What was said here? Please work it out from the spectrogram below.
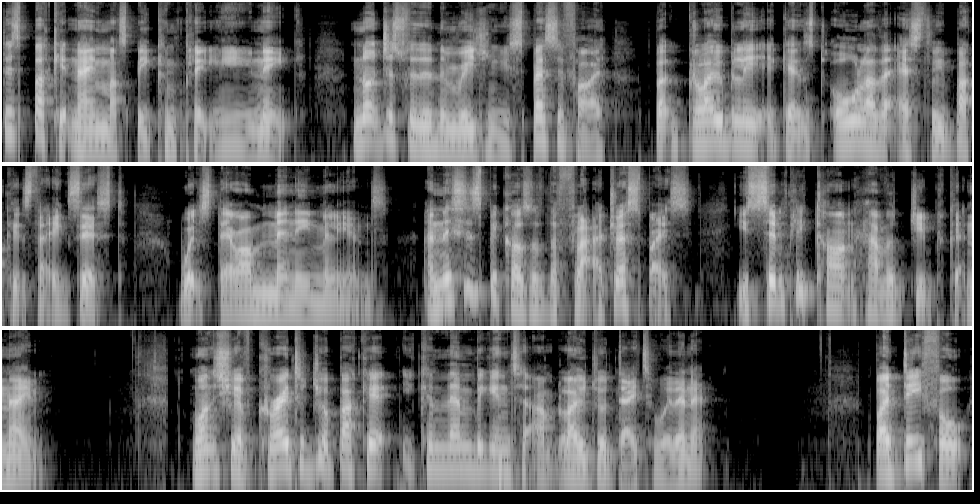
This bucket name must be completely unique, not just within the region you specify, but globally against all other S3 buckets that exist, which there are many millions. And this is because of the flat address space. You simply can't have a duplicate name. Once you have created your bucket, you can then begin to upload your data within it. By default,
